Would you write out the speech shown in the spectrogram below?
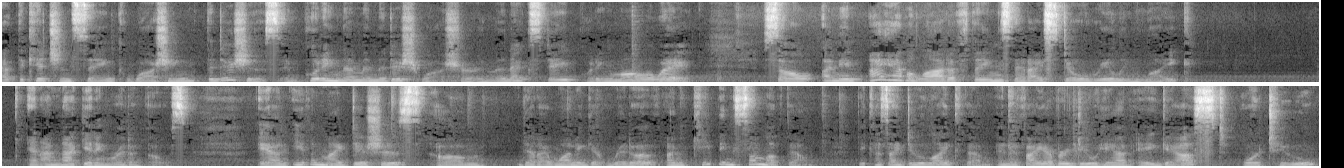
at the kitchen sink washing the dishes and putting them in the dishwasher and the next day putting them all away. So, I mean, I have a lot of things that I still really like, and I'm not getting rid of those. And even my dishes um, that I want to get rid of, I'm keeping some of them because I do like them. And if I ever do have a guest or two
